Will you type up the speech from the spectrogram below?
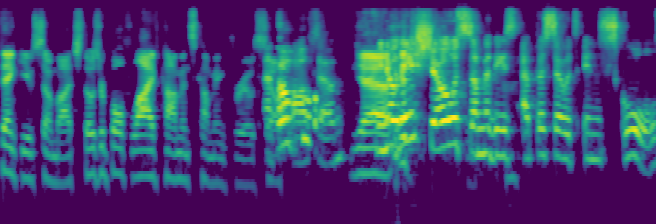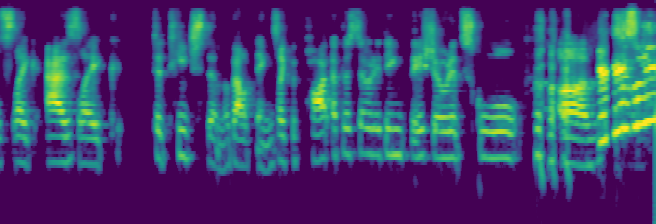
Thank you so much. Those are both live comments coming through. So That's Oh, awesome. yeah, you know, they show some of these episodes in schools, like as like to teach them about things. Like the pot episode, I think they showed at school. Um, Seriously?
